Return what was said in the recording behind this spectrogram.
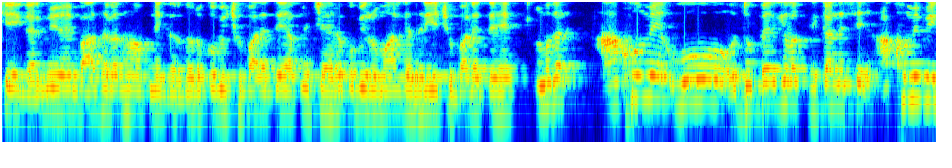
कि गर्मी में बाज अगर हम अपने गर्दनों को भी छुपा लेते हैं, अपने चेहरों को भी रुमाल के ज़रिए छुपा लेते हैं, मगर आँखों में वो दोपहर के वक्त निकलने से आँखों में भी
